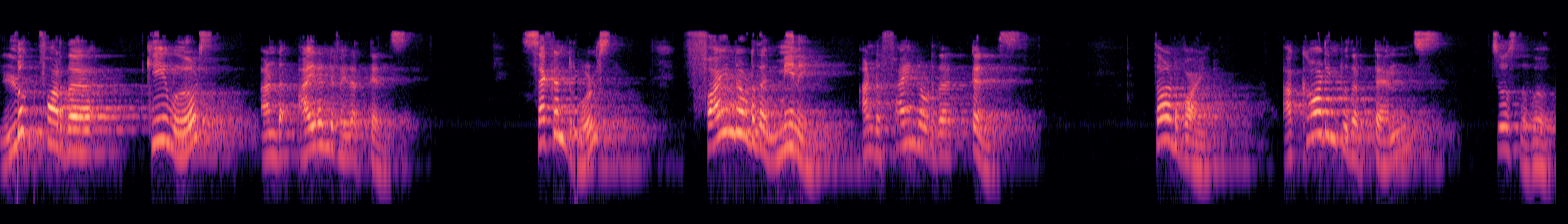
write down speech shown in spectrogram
look for the keywords and identify the tense second rules find out the meaning and find out the tense third point according to the tense choose the word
